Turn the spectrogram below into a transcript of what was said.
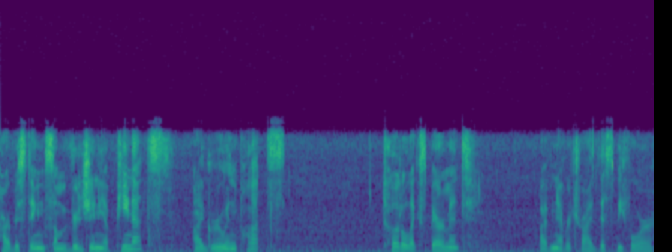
harvesting some Virginia peanuts I grew in pots. Total experiment. I've never tried this before.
